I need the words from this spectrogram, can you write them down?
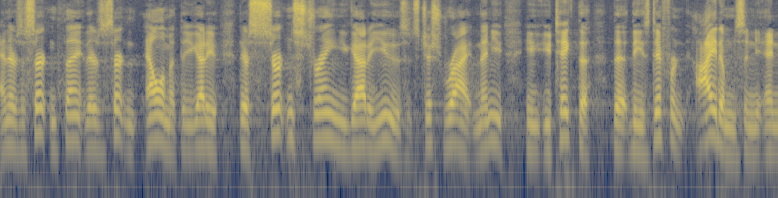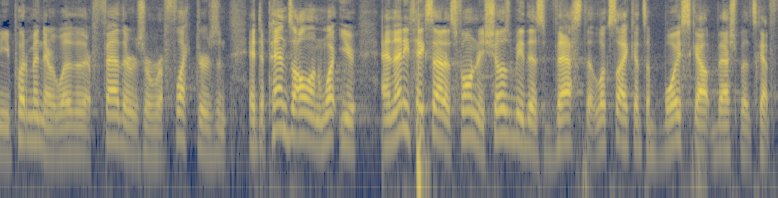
And there's a certain thing, there's a certain element that you got to There's certain string you got to use. It's just right. And then you, you, you take the, the, these different items and, and you put them in there, whether they're feathers or reflectors. And it depends all on what you. And then he takes out his phone and he shows me this vest that looks like it's a Boy Scout vest, but it's got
